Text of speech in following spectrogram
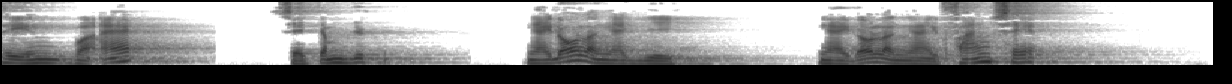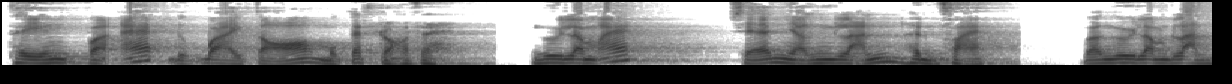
thiện và ác sẽ chấm dứt ngày đó là ngày gì? Ngày đó là ngày phán xét. Thiện và ác được bày tỏ một cách rõ ràng. Người làm ác sẽ nhận lãnh hình phạt và người làm lành,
